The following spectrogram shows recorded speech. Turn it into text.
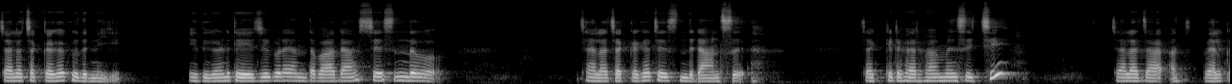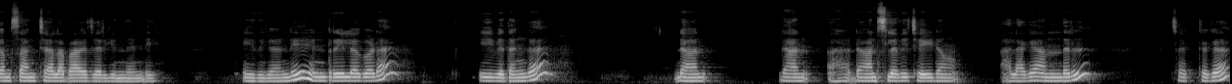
చాలా చక్కగా కుదిరినాయి. ఇదిగోండి తేజు కూడా ఎంత బాగా డాన్స్ చేసిందో. చాలా చక్కగా చేసింది డాన్స్. చక్కటి పెర్ఫార్మెన్స్ ఇచ్చి చాలా వెల్కమ్ సాంగ్ చాలా బాగా జరిగిందండి. ఇదిగండి ఎంట్రీలో కూడా ఈ విధంగా డాన్ డాన్ డాన్స్లు అవి చేయడం. అలాగే అందరూ చక్కగా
